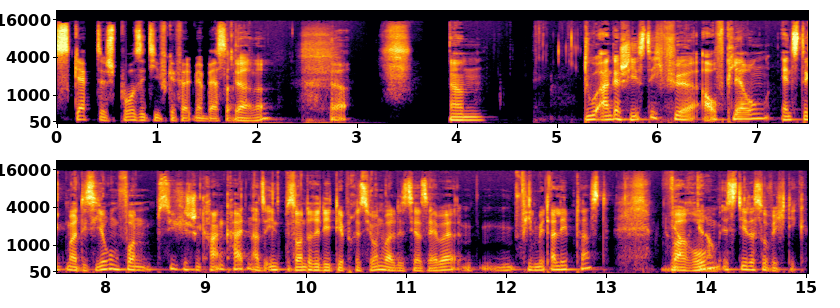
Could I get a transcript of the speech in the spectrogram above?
Skeptisch positiv gefällt mir besser. Ja, ne? Ja. Ähm, du engagierst dich für Aufklärung, Entstigmatisierung von psychischen Krankheiten, also insbesondere die Depression, weil du es ja selber viel miterlebt hast. Warum ja, genau. ist dir das so wichtig?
